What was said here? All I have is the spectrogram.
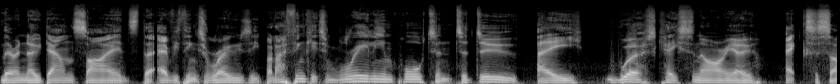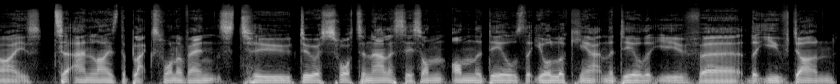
there are no downsides, that everything's rosy. But I think it's really important to do a worst case scenario exercise to analyze the black swan events to do a SWOT analysis on on the deals that you're looking at and the deal that you've uh, that you've done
